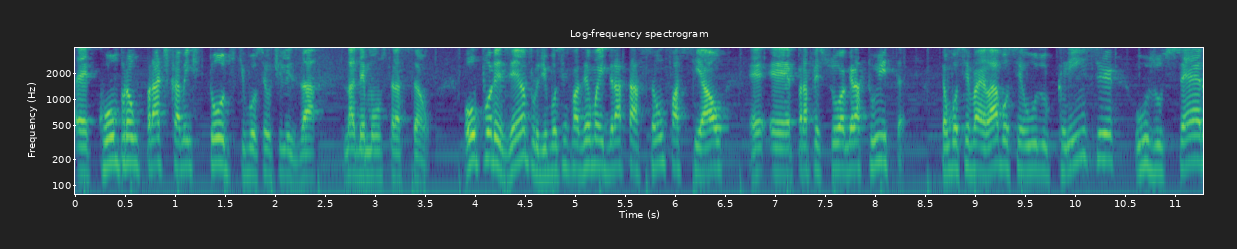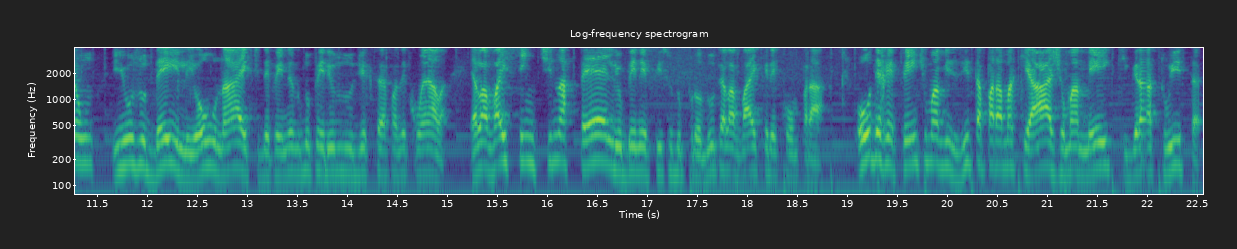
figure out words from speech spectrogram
é, compram praticamente todos que você utilizar na demonstração. Ou, por exemplo, de você fazer uma hidratação facial é, é, para pessoa gratuita. Então você vai lá, você usa o cleanser, usa o serum e usa o daily ou o night, dependendo do período do dia que você vai fazer com ela. Ela vai sentir na pele o benefício do produto, ela vai querer comprar. Ou de repente uma visita para maquiagem, uma make gratuita.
